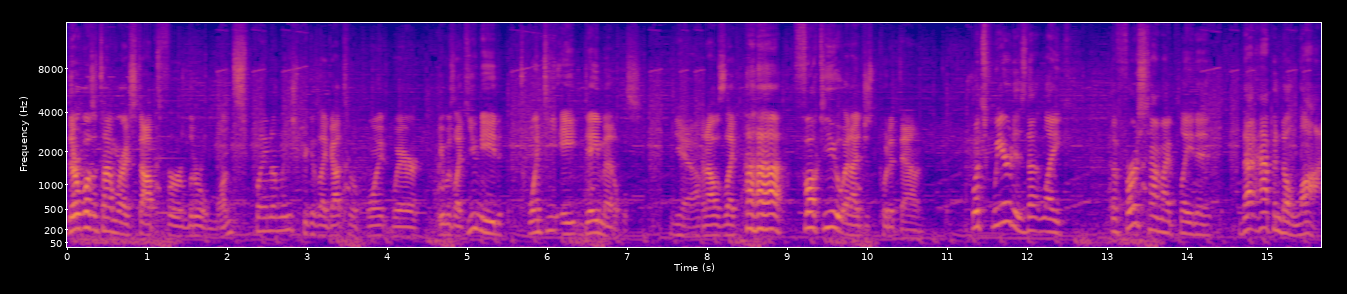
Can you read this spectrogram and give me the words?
there was a time where I stopped for literal months playing Unleashed because I got to a point where it was like you need 28 day medals, Yeah. and I was like, ha ha ha, fuck you, and I just put it down. What's weird is that, like, the first time I played it, that happened a lot.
